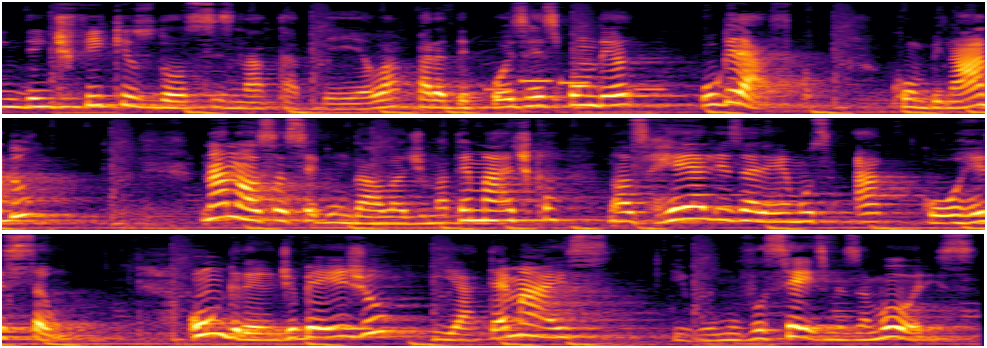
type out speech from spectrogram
identifique os doces na tabela para depois responder o gráfico. Combinado? Na nossa segunda aula de matemática, nós realizaremos a correção. Um grande beijo e até mais! Eu amo vocês, meus amores!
